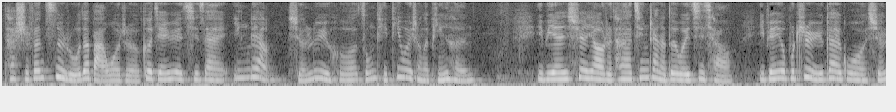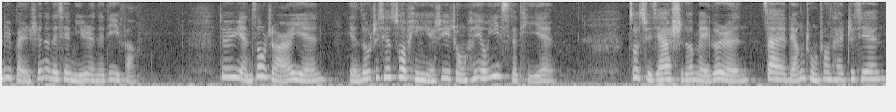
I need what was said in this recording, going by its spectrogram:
他十分自如地把握着各件乐器在音量、旋律和总体地位上的平衡，一边炫耀着他精湛的对位技巧，一边又不至于盖过旋律本身的那些迷人的地方。对于演奏者而言，演奏这些作品也是一种很有意思的体验。作曲家使得每个人在两种状态之间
